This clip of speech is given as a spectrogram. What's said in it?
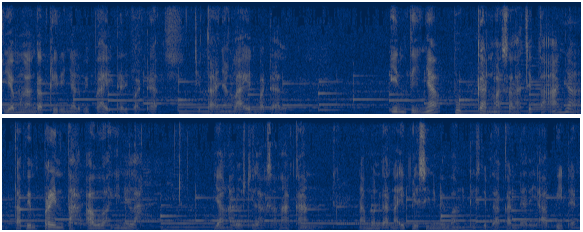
dia menganggap dirinya lebih baik daripada ciptaan yang lain padahal intinya bukan masalah ciptaannya tapi perintah Allah inilah yang harus dilaksanakan. Namun karena iblis ini memang diciptakan dari api dan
